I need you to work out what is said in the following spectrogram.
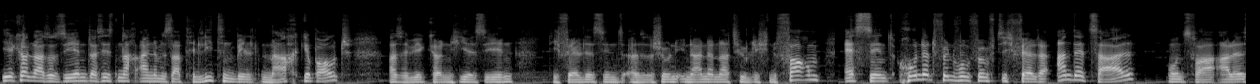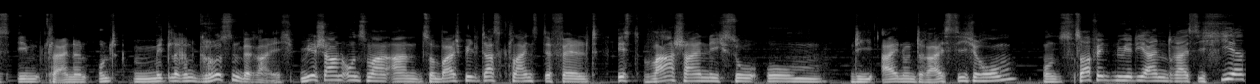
Ihr könnt also sehen, das ist nach einem Satellitenbild nachgebaut. Also wir können hier sehen, die Felder sind also schon in einer natürlichen Form. Es sind 155 Felder an der Zahl. Und zwar alles im kleinen und mittleren Größenbereich. Wir schauen uns mal an, zum Beispiel das kleinste Feld ist wahrscheinlich so um die 31 rum. Und zwar finden wir die 31 hier,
